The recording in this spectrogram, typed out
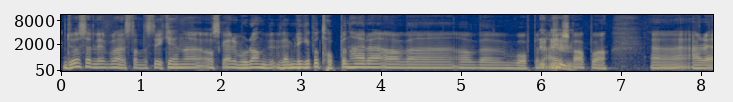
Du har sett litt på den statistikken, eh, Oskar. Hvem ligger på toppen her eh, av, eh, av våpeneierskap? og er det,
